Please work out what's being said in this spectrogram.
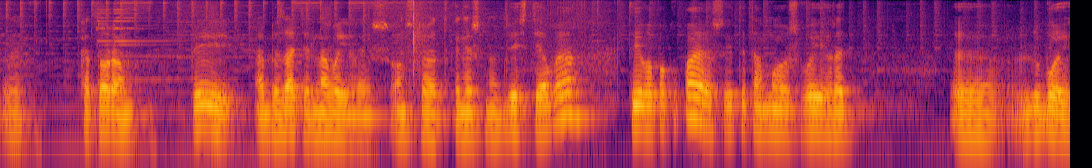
э, в котором ты обязательно выиграешь. Он стоит, конечно, 200 АВР. Ты его покупаешь и ты там можешь выиграть любой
